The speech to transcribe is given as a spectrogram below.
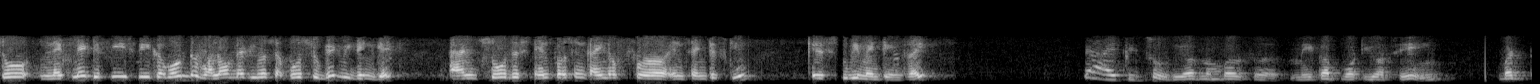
So, net-net, if we speak about the one-off that we were supposed to get, we didn't get. And so this 10% kind of uh, incentive scheme is to be maintained, right? Yeah, I think so. Your numbers uh, make up what you are saying. But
